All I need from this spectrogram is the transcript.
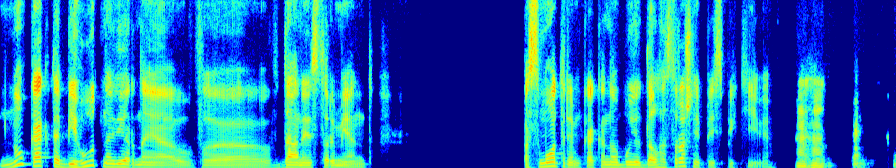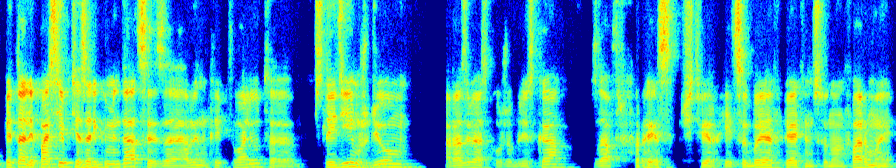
ну, как-то бегут, наверное, в, в данный инструмент. Посмотрим, как оно будет в долгосрочной перспективе. Угу. Виталий, спасибо тебе за рекомендации, за рынок криптовалюты. Следим, ждем. Развязка уже близка. Завтра ФРС, в четверг ЕЦБ, в пятницу нонфармы.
